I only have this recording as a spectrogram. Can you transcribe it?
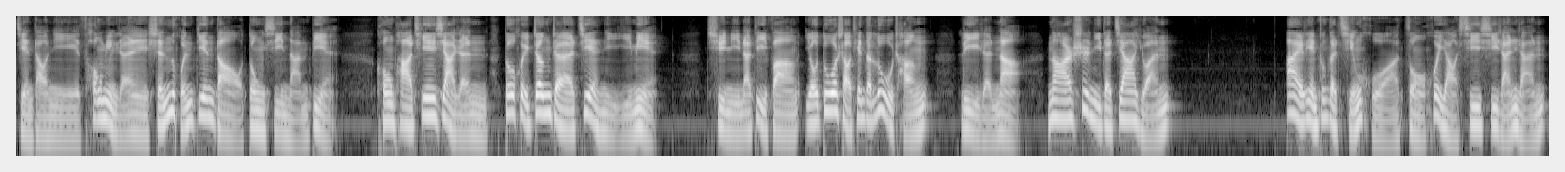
见到你，聪明人神魂颠倒，东西难辨，恐怕天下人都会争着见你一面。去你那地方有多少天的路程？丽人呐，哪儿是你的家园？爱恋中的情火总会要熙熙然然，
